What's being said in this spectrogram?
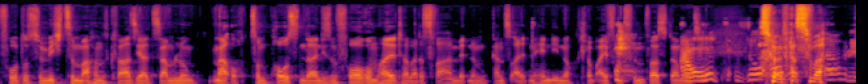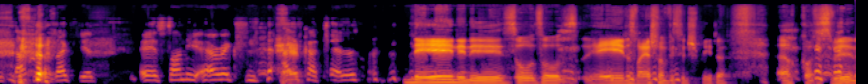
Fotos für mich zu machen, quasi als Sammlung. Na, auch zum Posten da in diesem Forum halt, aber das war mit 'nem ganz alten Handy noch. Ich glaube, iPhone 5 war's damals. Alt? So So, alt das es war auch nicht. Sagst jetzt, äh, Sony Ericsson? Alcatel. Ne, ne, ne, so so s ne, das war ja schon 'n bisschen später. Ach, Gottes Willen,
